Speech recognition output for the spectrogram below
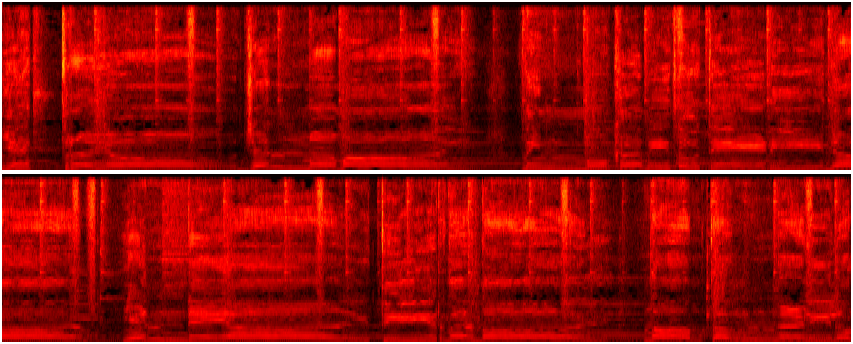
എത്രയോ ജന്മമായി നിൻമുഖമിതു തേടി ഞാൻ എന്റെയായി തീർന്ന നാൾ നാം തങ്ങളിലൊന്നായി.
